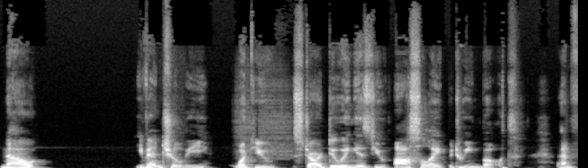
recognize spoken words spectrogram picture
Now, eventually, what you start doing is you oscillate between both. And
